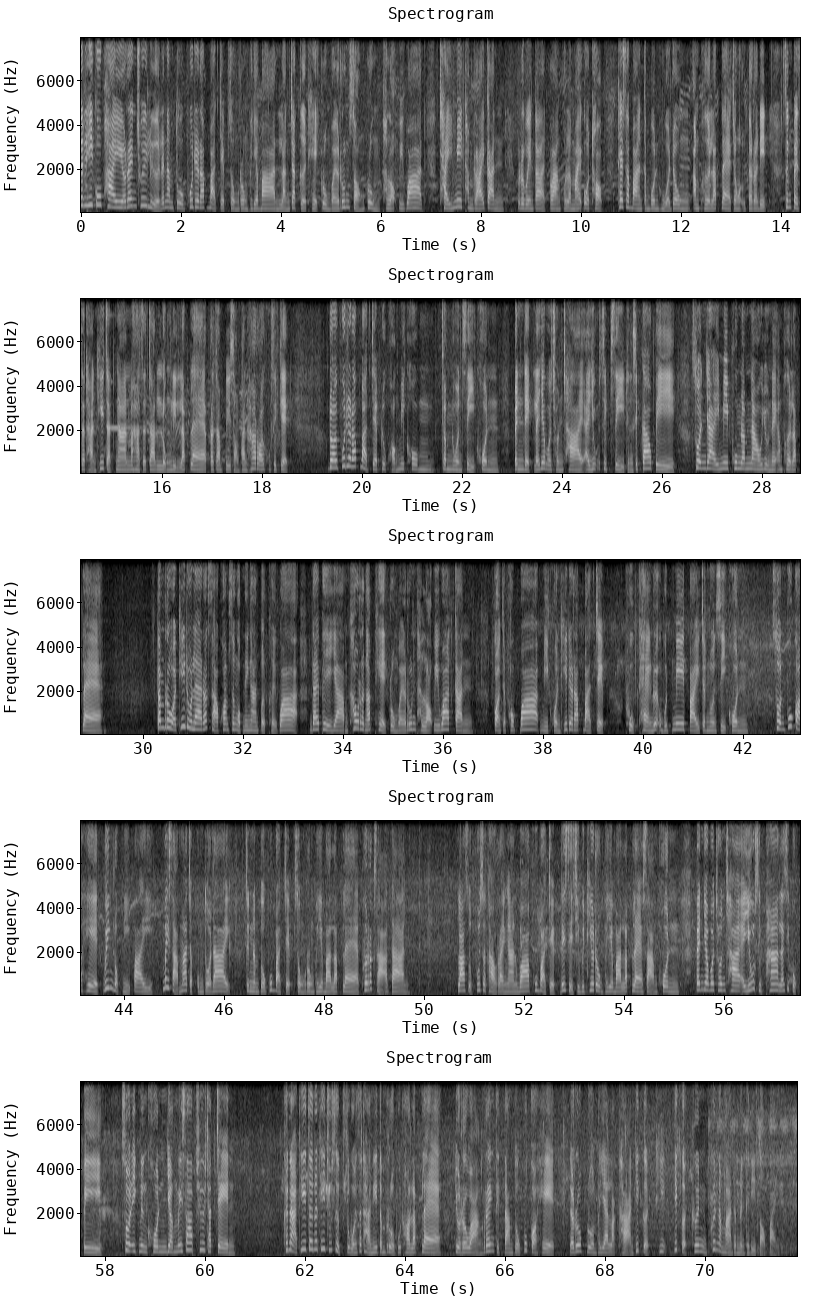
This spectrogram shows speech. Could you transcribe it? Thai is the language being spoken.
จ้าหน้าที่กู้ภัยเร่งช่วยเหลือและนำตัวผู้ได้รับบาดเจ็บส่งโรงพยาบาล หลังจากเกิดเหตุกลุ่มวัยรุ่น 2 กลุ่ม ทะเลาะวิวาท ใช้มีดทำร้ายกัน บริเวณตลาดกลางผลไม้โอท็อปเทศบาลตำบลหัวดงอำเภอลับแลจังหวัดอุตรดิตถ์ซึ่งเป็นสถานที่จัดงานมหาสจรรย์หลงหลินลับแลประจำปี 2567โดยผู้ได้รับบาดเจ็บถูกของมีคมจำนวน 4 คน เป็นเด็กและเยาวชนชายอายุ 14-19 ปี ส่วนใหญ่มีภูมิลำเนาอยู่ในอำเภอลับแล ตำรวจที่ดูแลรักษาความสงบในงานเปิดเผยว่า ได้พยายามเข้าระงับเหตุกลุ่มวัยรุ่นทะเลาะวิวาทกัน ก่อนจะพบว่ามีคนที่ได้รับบาดเจ็บ ถูกแทงด้วยอาวุธมีดไปจำนวน 4 คน ส่วนผู้ก่อเหตุวิ่งหลบหนีไป ไม่สามารถจับกลุ่มตัวได้ จึงนำตัวผู้บาดเจ็บส่งโรงพยาบาลลับแลเพื่อรักษาอาการล่าสุดผู้สื่อข่าวรายงานว่าผู้บาดเจ็บได้เสียชีวิตที่โรงพยาบาลลับแล 3 คน เป็นเยาวชนชายอายุ 15 และ 16 ปี ส่วนอีกหนึ่งคนยังไม่ทราบชื่อชัดเจน ขณะที่เจ้าหน้าที่ชุดสืบสวนสถานีตำรวจภูธรลับแล อยู่ระหว่างเร่งติดตามตัวผู้ก่อเหตุ และรวบรวมพยานหลักฐานที่เกิดที่ที่เกิดขึ้นเพื่อนำมาดำเนินคดีต่อไป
